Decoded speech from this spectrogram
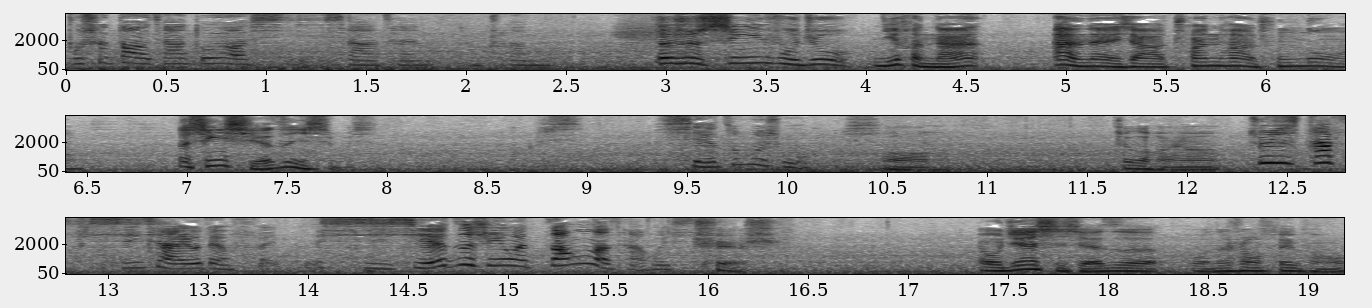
不是到家都要洗一下才能穿吗？但是新衣服就你很难按耐一下穿它的冲动啊。那新鞋子你洗不洗？鞋子为什么会洗？哦，这个好像就是它洗起来有点肥。洗鞋子是因为脏了才会洗。确实。哎，我今天洗鞋子，我那双飞鹏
